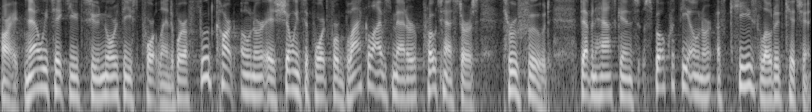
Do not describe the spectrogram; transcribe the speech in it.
All right, now we take you to Northeast Portland, where a food cart owner is showing support for Black Lives Matter protesters through food. Devin Haskins spoke with the owner of Keys Loaded Kitchen.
